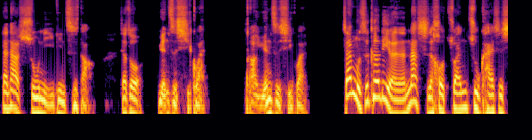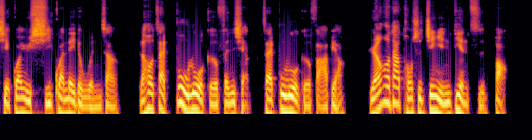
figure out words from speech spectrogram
但他的书你一定知道，叫做《原子习惯》啊，《原子习惯》。詹姆斯·克利尔呢，那时候专注开始写关于习惯类的文章，然后在部落格分享，在部落格发表，然后他同时经营电子报，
